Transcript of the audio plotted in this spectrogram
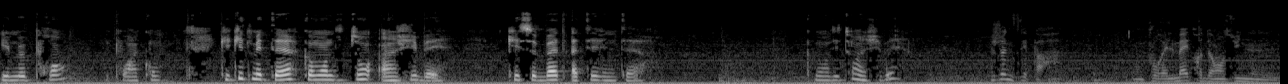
Il me prend pour un con. Qui quitte mes terres, comment dit-on un gibet Qui se bat à Tevinter. Comment dit-on un gibet Je ne sais pas. On pourrait le mettre dans une...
